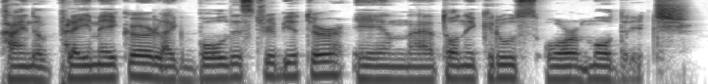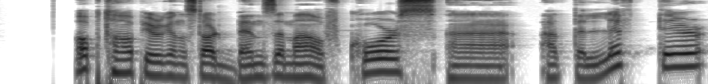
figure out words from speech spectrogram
kind of playmaker like ball distributor in uh, Toni Kroos or Modric. Up top, you're going to start Benzema, of course. Uh, at the left there,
